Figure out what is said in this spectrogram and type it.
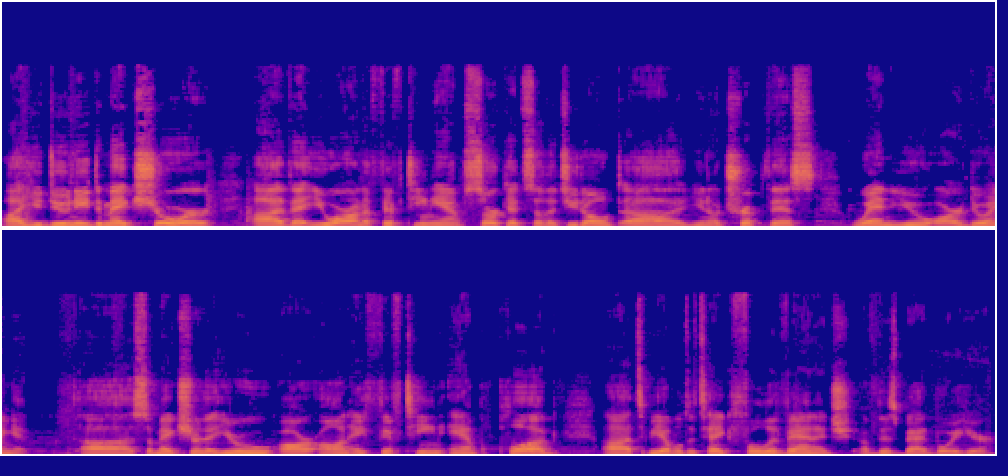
Uh, you do need to make sure uh, that you are on a 15 amp circuit so that you don't, uh, you know, trip this when you are doing it. Uh, so make sure that you are on a 15 amp plug uh, to be able to take full advantage of this bad boy here.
